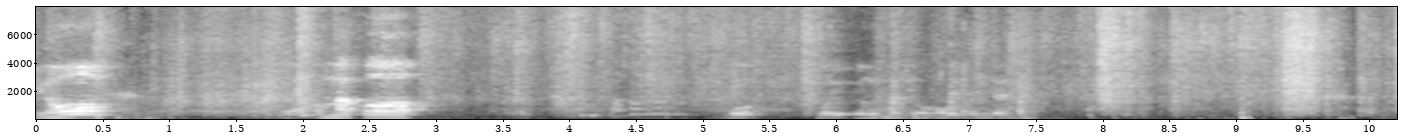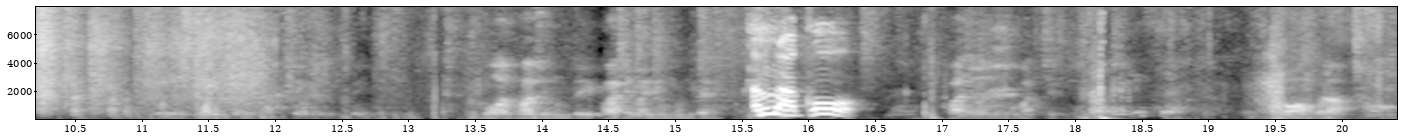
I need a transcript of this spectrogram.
이놈 왜? 엄마 거. 뭐, 뭐 영상 켜고 보고 있던데. 이거는 게임이다. 와 바지 뭔데? 이 바지만 있는 건데. 엄마고 바지만 있는 거 맞지? 들어간 거야? 어.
